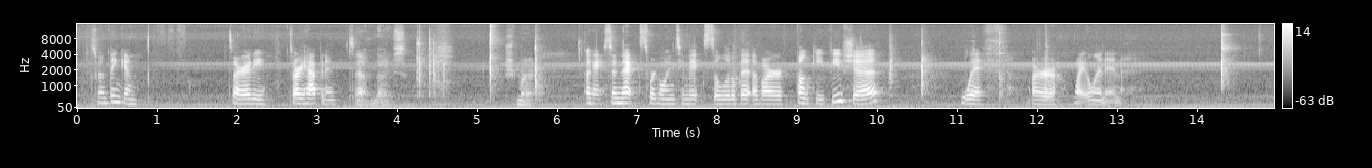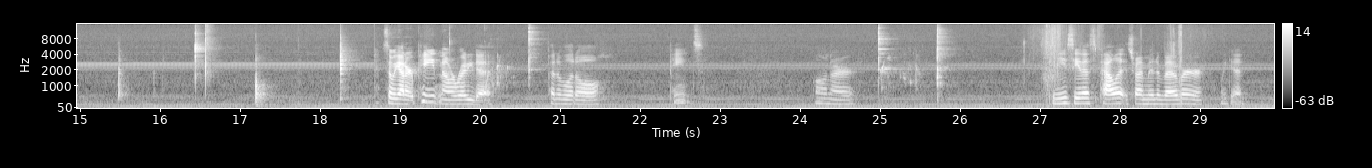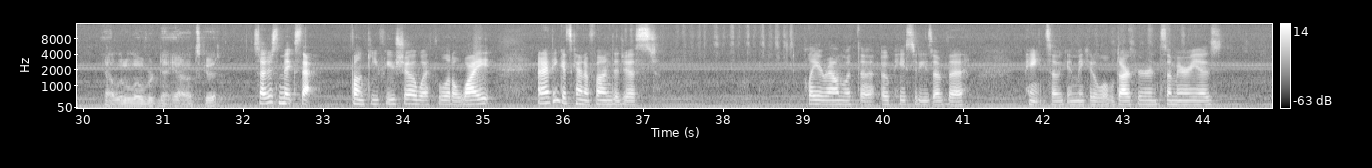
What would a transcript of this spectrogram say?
that's what I'm thinking. It's already, it's already happening, so. Yeah, nice. Schmack. Okay, so next we're going to mix a little bit of our funky fuchsia with our white linen. So we got our paint, now we're ready to put a little paint on our Can you see this palette? Should I move it over? Or we good? Yeah, a little over. Yeah, that's good. So I just mix that funky fuchsia with a little white. And I think it's kind of fun to just play around with the opacities of the paint so we can make it a little darker in some areas.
